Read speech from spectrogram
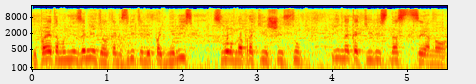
и поэтому не заметил, как зрители поднялись, словно прокисший суп, и накатились на сцену.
